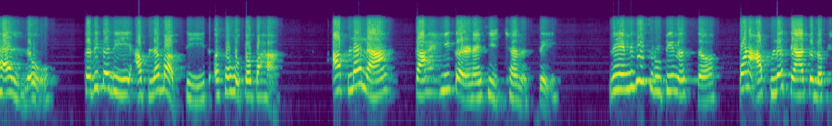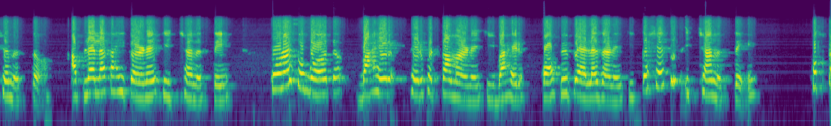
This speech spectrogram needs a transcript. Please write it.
हॅलो कधी कधी आपल्या बाबतीत असं होतं पहा. आपल्याला काही करण्याची इच्छा नसते. नेहमीच रुटीन असतं पण आपलं त्यात लक्ष नसतं. आपल्याला काही करण्याची इच्छा नसते. कोणासोबत बाहेर फेरफटका मारण्याची बाहेर कॉफी प्यायला जाण्याची कशाचीच इच्छा नसते. फक्त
